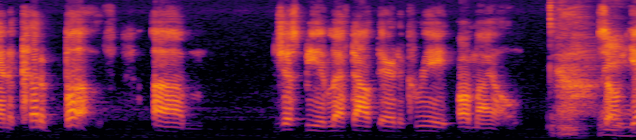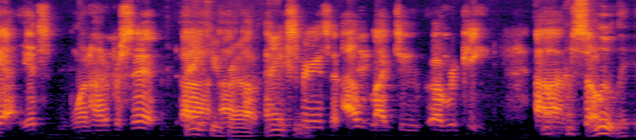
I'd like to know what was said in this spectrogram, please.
and a cut above um, just being left out there to create on my own. Oh, So, man. yeah, it's 100% uh, Thank you, bro. uh, Thank an you. experience that I would like to uh, repeat. Oh, Um, so, absolutely. if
